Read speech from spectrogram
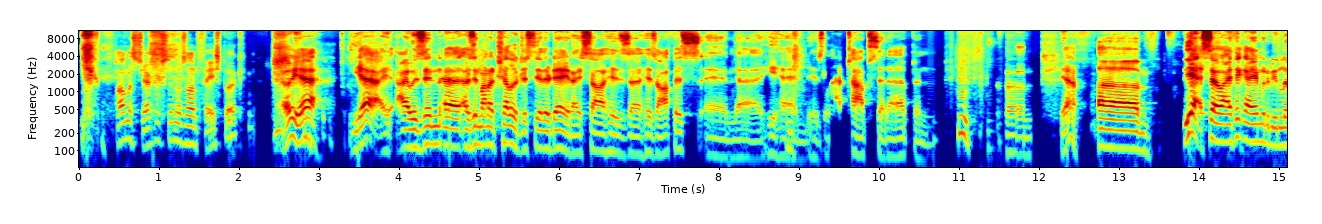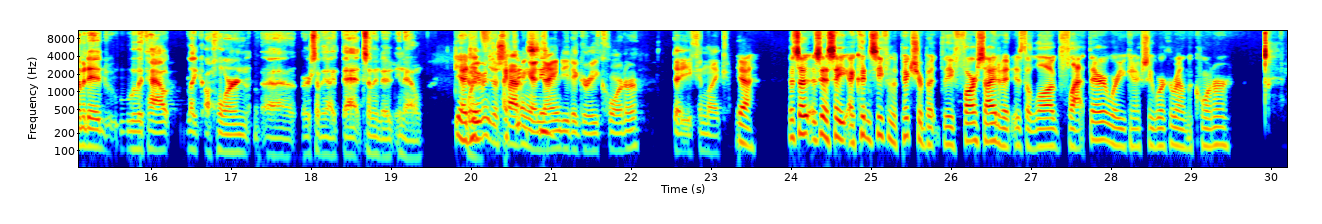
Thomas Jefferson was on Facebook. Oh yeah, yeah. I, I was in uh, I was in Monticello just the other day, and I saw his uh, his office, and uh, he had his laptop set up, and um, yeah, um, yeah. So I think I am going to be limited without like a horn uh, or something like that. Something to you know. Yeah, Or dude, even just I having a see- 90 degree corner that you can like. Yeah. That's what I was going to say. I couldn't see from the picture, but the far side of it is the log flat there where you can actually work around the corner.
